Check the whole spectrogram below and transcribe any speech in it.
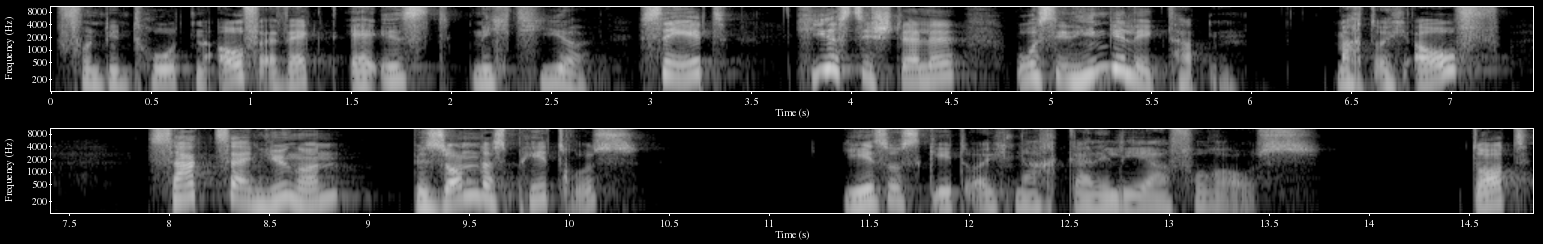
von den Toten auferweckt. Er ist nicht hier. Seht, hier ist die Stelle, wo sie ihn hingelegt hatten. Macht euch auf, sagt seinen Jüngern, besonders Petrus, Jesus geht euch nach Galiläa voraus. Dort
